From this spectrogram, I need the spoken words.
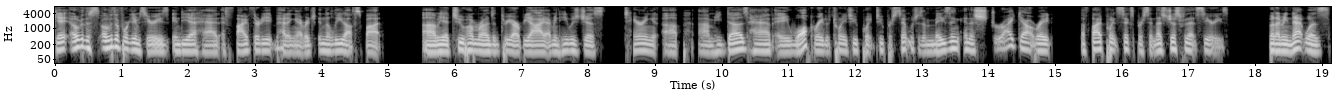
get over this over the four game series, India had a 538 batting average in the leadoff spot. Um, he had two home runs and three RBI. I mean, he was just tearing it up. Um, he does have a walk rate of 22.2%, which is amazing, and a strikeout rate of 5.6%. That's just for that series. But I mean, that was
